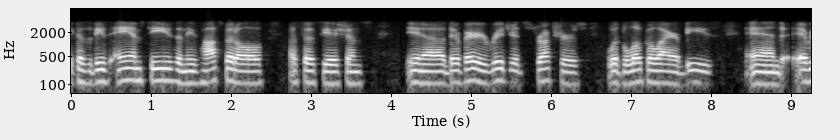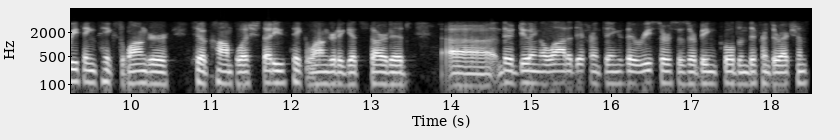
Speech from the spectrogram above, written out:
because of these AMCs and these hospital associations, you know, they're very rigid structures with local IRBs and everything takes longer to accomplish. Studies take longer to get started. Uh, they're doing a lot of different things. Their resources are being pulled in different directions.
